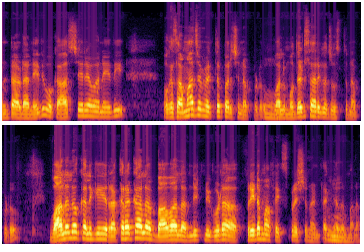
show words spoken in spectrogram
ఉంటాడా అనేది ఒక ఆశ్చర్యం అనేది ఒక సమాజం వ్యక్తపరిచినప్పుడు. వాళ్ళు మొదటిసారిగా చూస్తున్నప్పుడు వాళ్ళలో కలిగే రకరకాల భావాలన్నింటినీ కూడా ఫ్రీడమ్ ఆఫ్ ఎక్స్ప్రెషన్ అంటాం కదా. మనం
